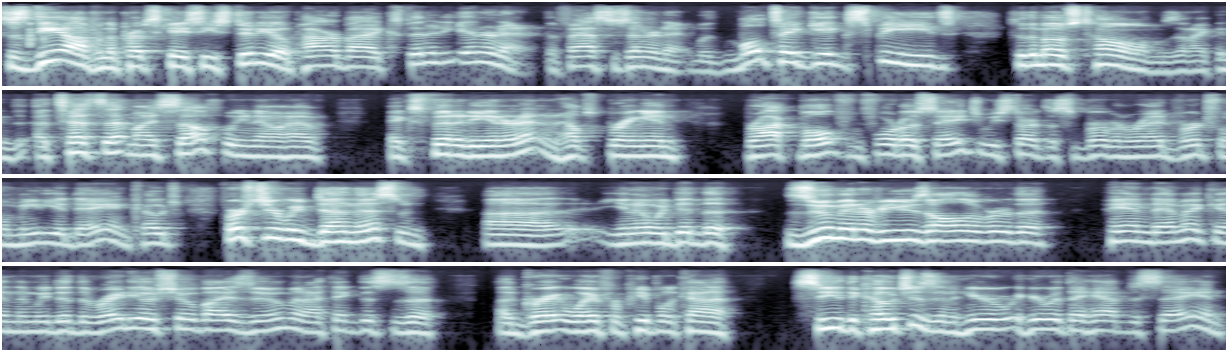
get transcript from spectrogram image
This is Dion from the Preps KC studio, powered by Xfinity Internet, the fastest internet with multi gig speeds to the most homes. And I can attest that myself. We now have Xfinity Internet and helps bring in Brock Bolt from Fort Osage. We start the Suburban Red Virtual Media Day. And coach, first year we've done this. And, uh, you know, we did the Zoom interviews all over the pandemic, and then we did the radio show by Zoom. And I think this is a, a great way for people to kind of see the coaches and hear, hear what they have to say. And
